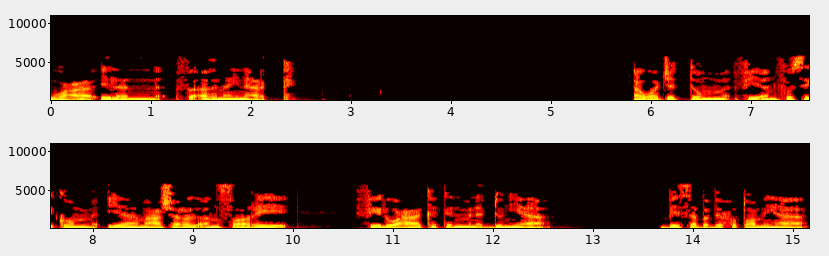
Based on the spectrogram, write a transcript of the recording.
وعائلا فأغنيناك. أوجدتم في أنفسكم يا معشر الأنصار في لعاكة من الدنيا بسبب حطامها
